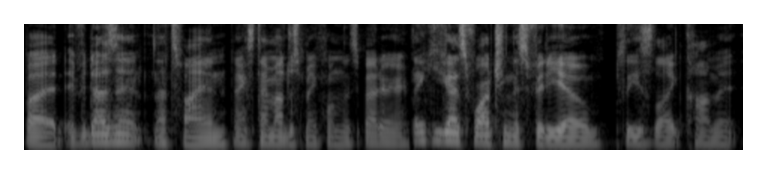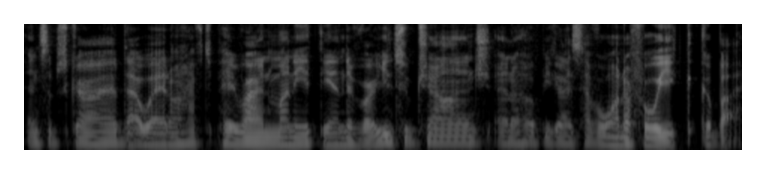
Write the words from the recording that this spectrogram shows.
but if it doesn't, that's fine. Next time I'll just make one that's better. Thank you guys for watching this video. Please like, comment, and subscribe. That way I don't have to pay Ryan money at the end of our YouTube challenge, and I hope you guys have a wonderful week. Goodbye.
